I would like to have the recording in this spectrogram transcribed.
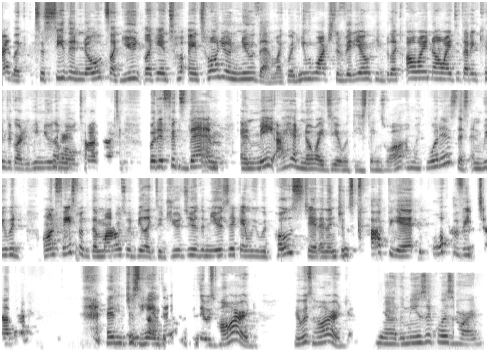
right? Like to see the notes like you like Anto- antonio knew them. Like when he would watch the video he'd be like oh i know i did that in kindergarten. He knew the whole time. But if it's them and me i had no idea what these things were. I'm like what is this? And we would on facebook the moms would be like did you do the music? And we would post it and then just copy it off of each other and just hand it. It was hard. It was hard. Yeah the music was hard.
